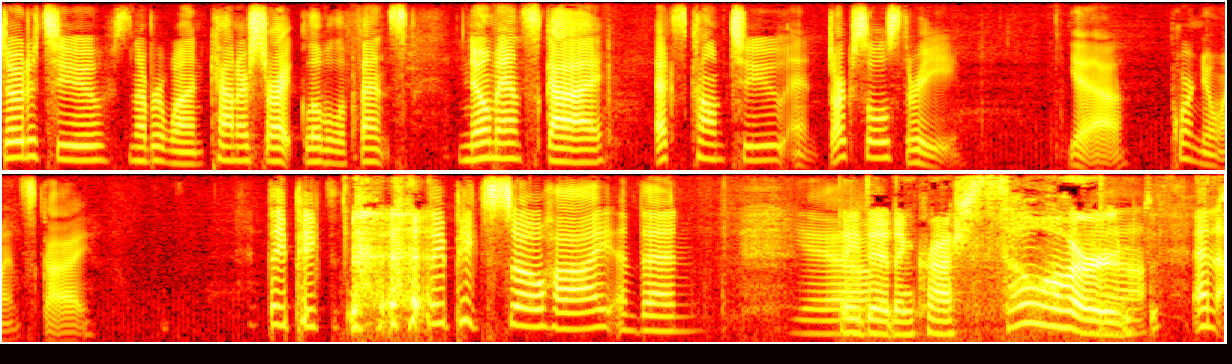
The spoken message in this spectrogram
Dota 2 is number one. Counter Strike, Global Offense, No Man's Sky, XCOM 2, and Dark Souls 3. Yeah, poor No Man's Sky. They peaked. they peaked so high, and then yeah, They did and crashed so hard. Yeah. And So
